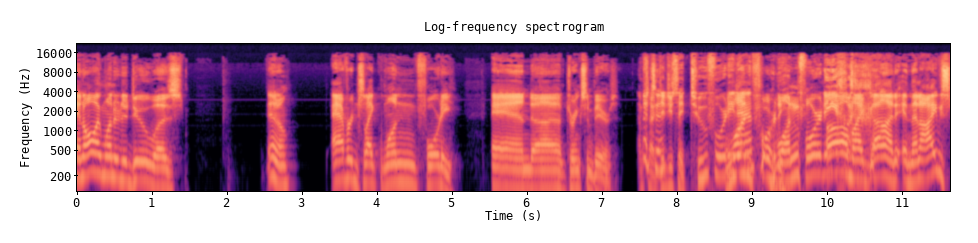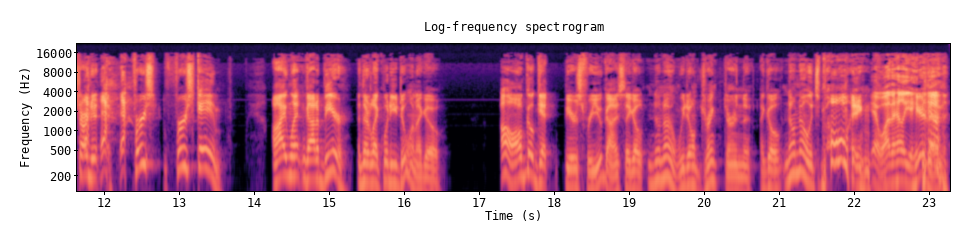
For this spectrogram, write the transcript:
and all I wanted to do was, you know, average like 140 and uh, drink some beers. I'm That's sorry. it. Did you say 240? 140. 140. Oh my god! And then I started first first game. I went and got a beer, and they're like, "What are you doing?" I go, "Oh, I'll go get beers for you guys." They go, "No, no, we don't drink during the." I go, "No, no, it's bowling." Yeah. Why the hell are you here Yeah. then?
